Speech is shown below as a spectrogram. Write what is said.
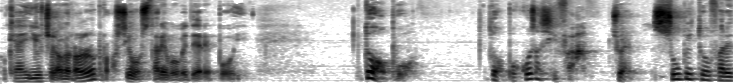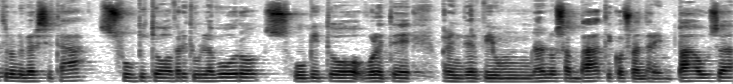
ok? Io ce l'avrò l'anno prossimo, staremo a vedere poi. Dopo, dopo cosa si fa? Cioè, subito farete l'università, subito avrete un lavoro, subito volete prendervi un anno sabbatico, cioè andare in pausa.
